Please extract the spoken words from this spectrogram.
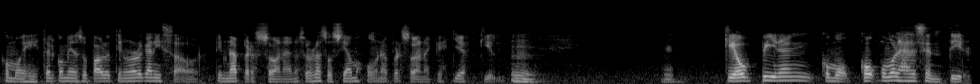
como dijiste al comienzo, Pablo, tiene un organizador, tiene una persona. Nosotros lo asociamos con una persona que es Jeff Keighley. Mm. ¿qué opinan? Como, cómo, cómo les hace sentir?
